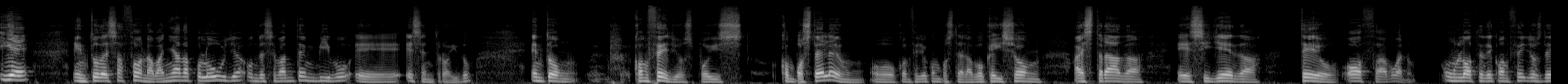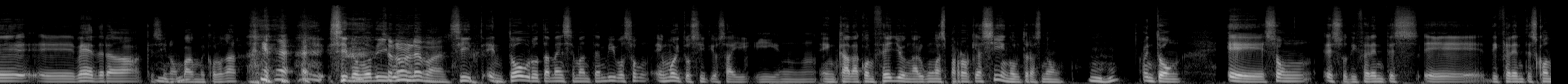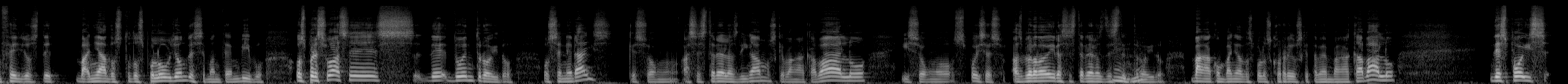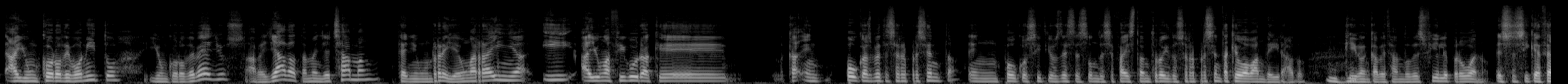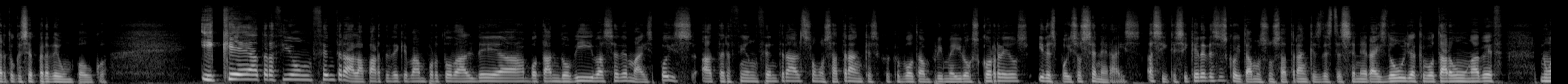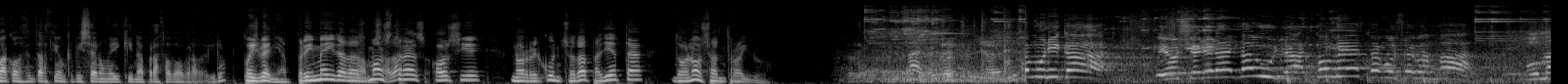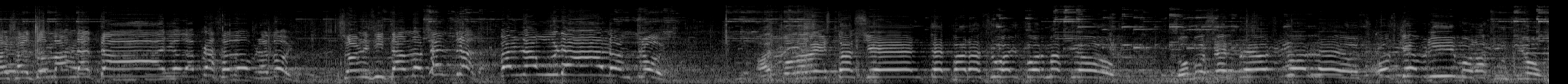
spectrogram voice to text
E é en toda esa zona bañada polo Ulla onde se mantén vivo eh, ese entroido. Entón, concellos, pois Compostela é un, o Concello Compostela, Boqueixón, A Estrada, eh, Silleda, Teo, Oza, bueno, un lote de concellos de eh, Vedra, que si non vanme colgar, si non o digo. Se non levan. Si, en Touro tamén se mantén vivo, son en moitos sitios hai, e en, en cada concello, en algunhas parroquias sí, en outras non. Uh -huh. Entón, eh, son eso, diferentes eh, diferentes concellos de bañados todos polo ollo onde se mantén vivo. Os persoaxes de, do entroido, os generais, que son as estrelas, digamos, que van a cabalo e son os, pois eso, as verdadeiras estrelas deste uh -huh. entroido. Van acompañados polos correos que tamén van a cabalo. Despois hai un coro de bonito e un coro de vellos, a vellada tamén lle chaman, teñen un rei e unha raíña e hai unha figura que en poucas veces se representa, en poucos sitios destes onde se fai este antroido se representa que o abandeirado, uh -huh. que iba encabezando o desfile, pero bueno, eso sí que é certo que se perdeu un pouco. E que é a atracción central, a parte de que van por toda a aldea botando vivas e demais, pois a atracción central son os atranques que botan primeiro os correos e despois os senerais. Así que se queredes escoitamos uns atranques destes senerais do Ulla que votaron unha vez nunha concentración que fixeron aquí na Praza do Obradoiro. Pois veña, primeira das Vamos mostras, hoxe no recuncho da Palleta, do noso antroido. Comunicar que os generais da Ulla comezan o seu andar. O máis alto mandatario da Praza do Obradoiro solicitamos a entrada para inaugurar o entroido. A toda esta xente para a súa información somos sempre os correos os que abrimos a función.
